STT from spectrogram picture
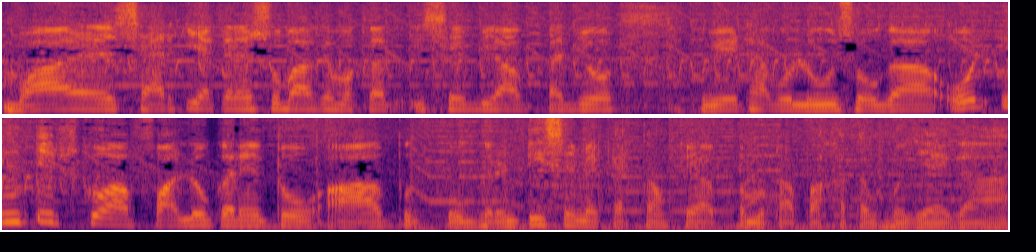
باہر سیر کیا کریں صبح کے وقت اس سے بھی آپ کا جو ویٹ ہے وہ لوز ہوگا اور ان ٹپس کو آپ فالو کریں تو آپ کو گارنٹی سے میں کہتا ہوں کہ آپ کا موٹاپا ختم ہو جائے گا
